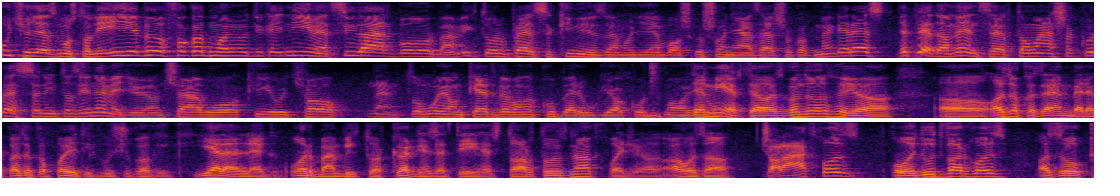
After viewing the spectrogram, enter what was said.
úgy, hogy ez most a lényéből fakad, majd mondjuk egy német Szilárdból, Orbán Viktor, persze kinézem, hogy ilyen vaskos anyázásokat megereszt, de például a Mencer Tamás akkor ez szerint azért nem egy olyan csávó, aki, hogyha nem tudom, olyan kedve van, akkor berúgja a kocsma De miért te azt gondolod, hogy a, a, azok az emberek, azok a politikusok, akik jelenleg Orbán Viktor környezetéhez tartoznak, vagy ahhoz a családhoz, holdudvarhoz, azok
